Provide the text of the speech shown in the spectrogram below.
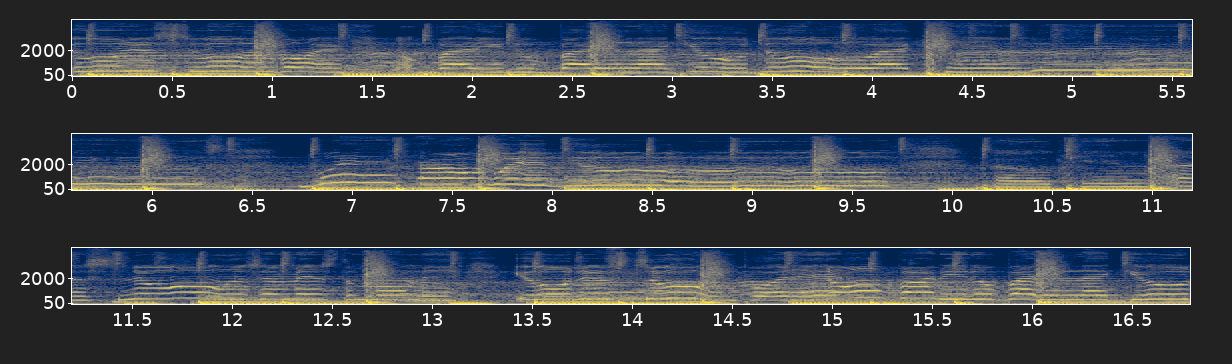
You just too important. Nobody do body like you do. I can't lose when I'm with you. How can I snooze and miss the moment? You just too important. Nobody do body like you do.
